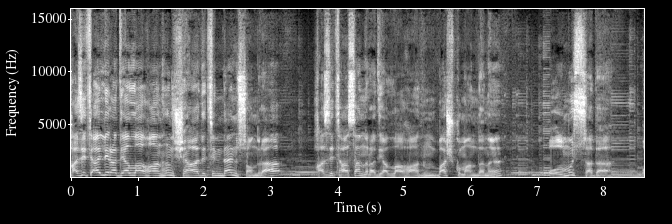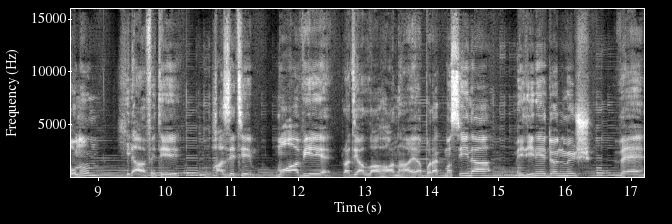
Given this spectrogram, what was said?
Hazreti Ali radıyallahu anh'ın şehadetinden sonra Hazreti Hasan radıyallahu anh'ın başkumandanı olmuşsa da onun hilafeti Hazreti Muaviye'ye radıyallahu anh'a bırakmasıyla Medine'ye dönmüş ve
